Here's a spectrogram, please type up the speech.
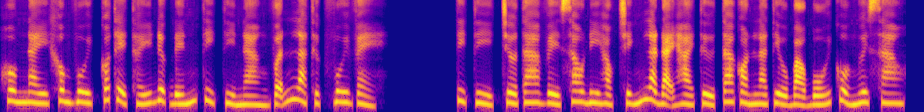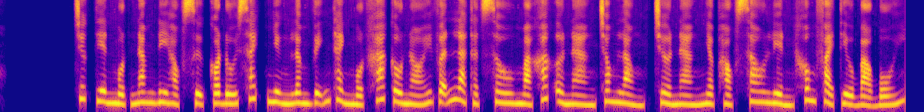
hôm nay không vui, có thể thấy được đến tỷ tỷ nàng vẫn là thực vui vẻ. Tỷ tỷ, chờ ta về sau đi học chính là đại hài tử ta còn là tiểu bảo bối của ngươi sao? Trước tiên một năm đi học sự có đối sách nhưng Lâm Vĩnh Thành một khác câu nói vẫn là thật sâu mà khác ở nàng trong lòng, chờ nàng nhập học sau liền không phải tiểu bảo bối.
